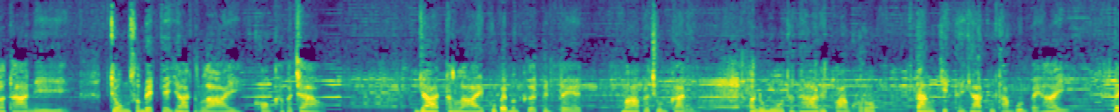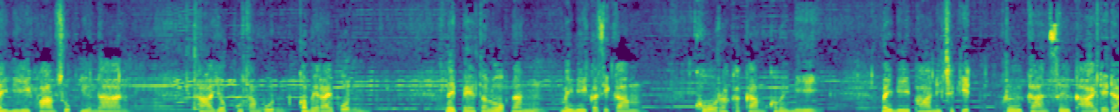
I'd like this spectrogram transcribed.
ลทานนี้จงสำเร็จแก่ญาติทั้งหลายของข้าพเจ้า ญาติทั้งหลายผู้ไปบังเกิดเป็นเปรตมาประชุมกัน อนุโมทนาด้วยความเคารพ ตั้งจิตให้ญาติผู้ทำบุญไปให้ ได้มีความสุขยืนนาน ทายกผู้ทำบุญก็ไม่ไร้ผล ในเปตโลกนั้นไม่มีกสิกรรม โครักกรรมก็ไม่มี ไม่มีพาณิชกิจหรือการซื้อขายใด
